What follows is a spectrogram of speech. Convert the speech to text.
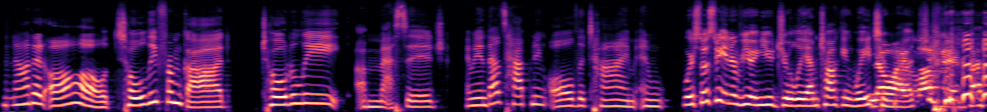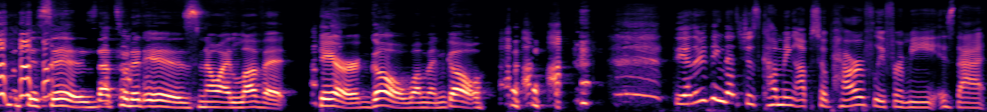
not at all. Totally from God, totally a message. I mean, that's happening all the time. And we're supposed to be interviewing you, Julie. I'm talking way no, too much. I love it. That's what this is. That's what it is. No, I love it. Share, go, woman, go. the other thing that's just coming up so powerfully for me is that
